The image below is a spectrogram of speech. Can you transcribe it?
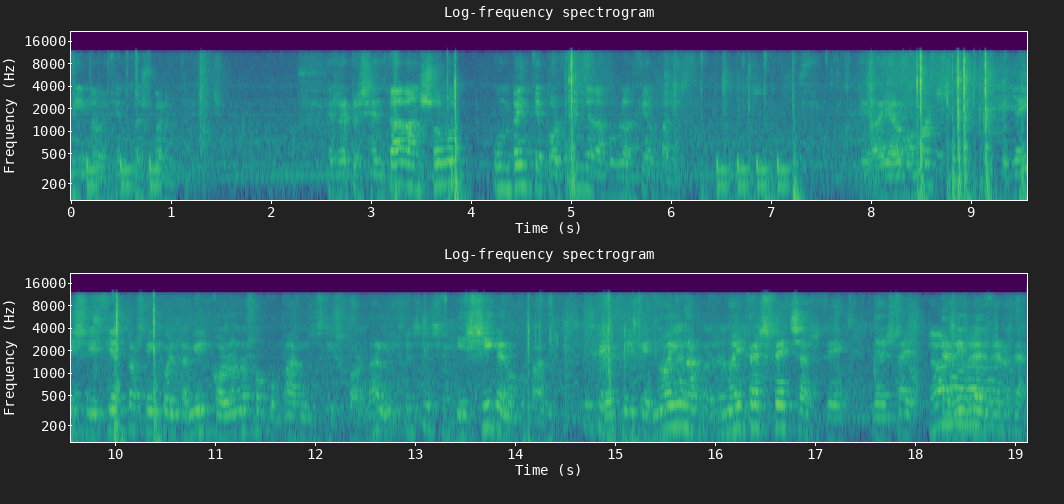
1948. Que representaban solo un 20% de la población palestina. Pero hay algo más, que ya hay 650.000 colonos ocupando Cisjordania Sí, sí, sí. y siguen ocupando. Es decir, que no hay, una, no hay tres fechas de, de esta No, terrible no, no. desgracia.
